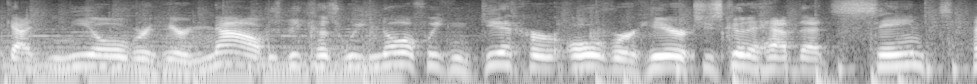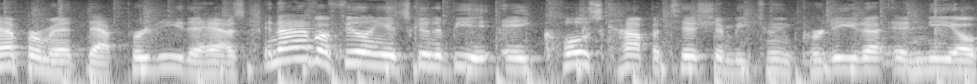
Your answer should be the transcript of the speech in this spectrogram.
got Neo over here now, is because we know if we can get her over here, she's going to have that same temperament that Perdita has. And I have a feeling it's going to be a close competition between Perdita and Neo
